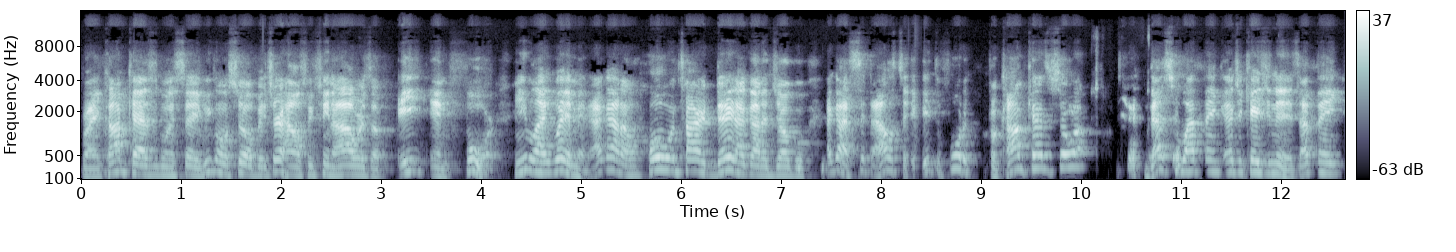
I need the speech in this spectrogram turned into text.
right? Comcast is going to say we're going to show up at your house between the hours of eight and four. And you're like, wait a minute, I got a whole entire day I got to juggle. I got to sit the house to eight to four to, for Comcast to show up. That's who I think education is. I think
